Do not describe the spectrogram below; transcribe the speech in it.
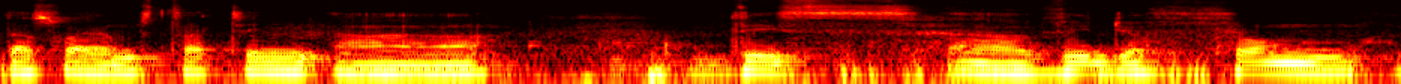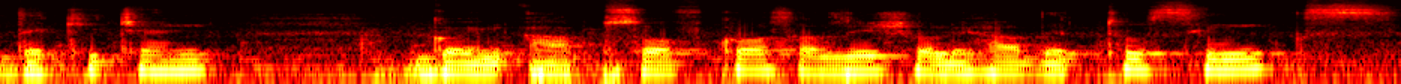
That's why i'm starting uh, this uh, video from the kitchen going up. So of course as usual we have the two sinks.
